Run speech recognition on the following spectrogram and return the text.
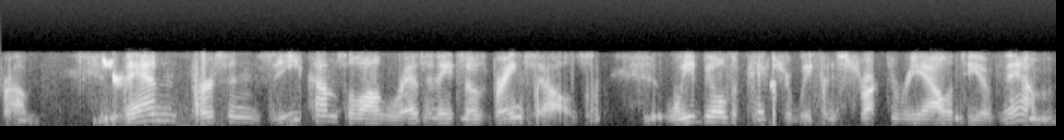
from. Then person Z comes along, resonates those brain cells. We build a picture. We construct a reality of them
